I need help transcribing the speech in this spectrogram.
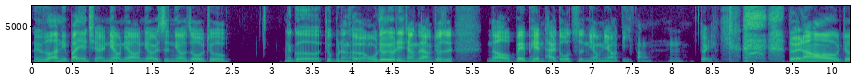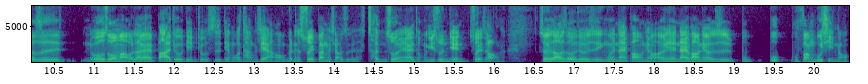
他就说啊，你半夜起来尿尿，尿一次尿之后就那个就不能喝，我就有点像这样，就是然后被骗太多次尿尿地方，嗯，对，对，然后就是我就说嘛，我大概八九点九十点我躺下，哦，可能睡半个小时，沉睡那种，一瞬间睡着了。睡着的时候就是因为耐泡尿，而且耐泡尿是不。不不放不行哦，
